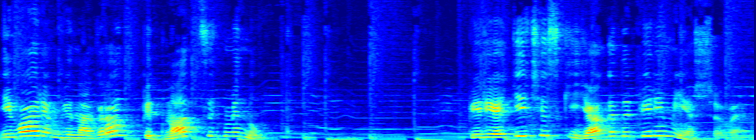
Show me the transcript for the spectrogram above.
и варим виноград 15 минут. Периодически ягоды перемешиваем.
